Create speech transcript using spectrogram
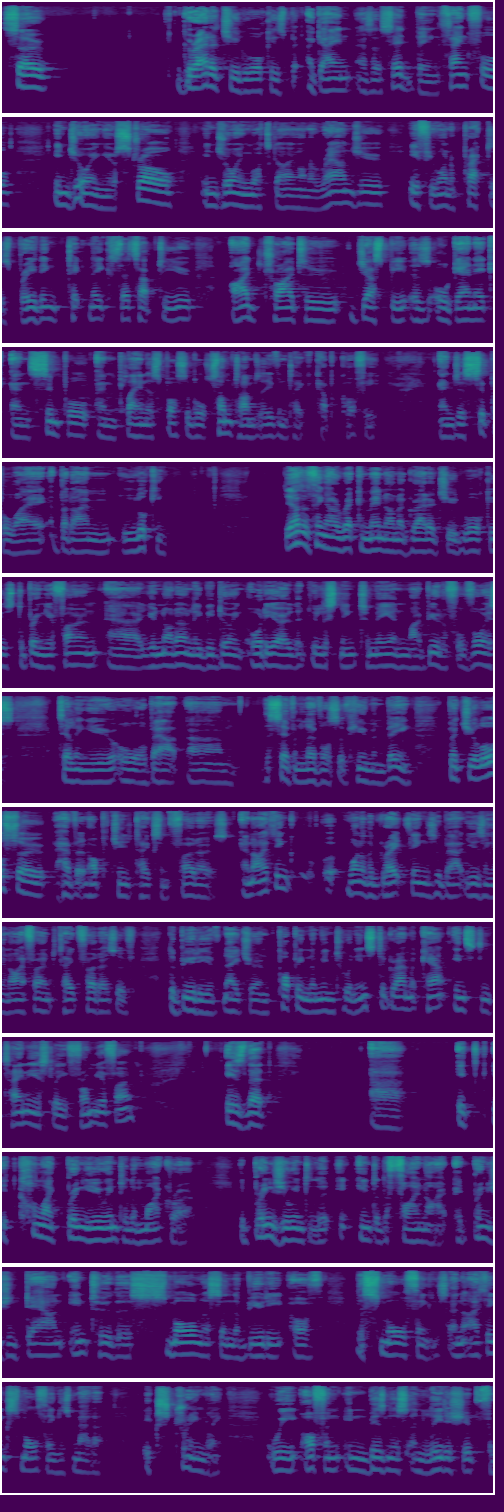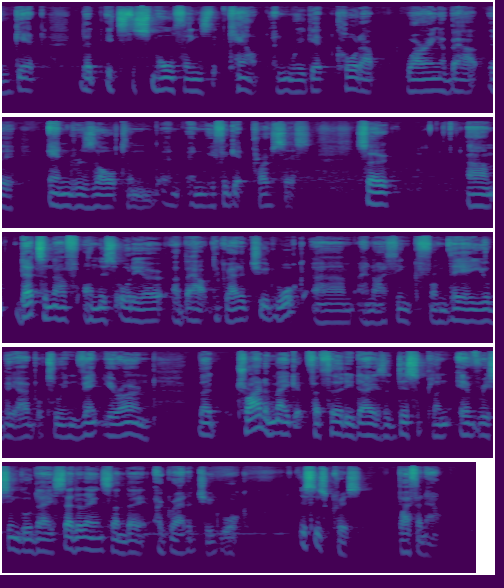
So, gratitude walk is again, as I said, being thankful, enjoying your stroll, enjoying what's going on around you. If you want to practice breathing techniques, that's up to you. I try to just be as organic and simple and plain as possible. Sometimes I even take a cup of coffee and just sip away, but I'm looking. The other thing I recommend on a gratitude walk is to bring your phone. Uh, you'll not only be doing audio that you're listening to me and my beautiful voice telling you all about um, the seven levels of human being, but you'll also have an opportunity to take some photos. And I think uh, one of the great things about using an iPhone to take photos of the beauty of nature and popping them into an Instagram account instantaneously from your phone is that uh, it, it kind of like brings you into the micro. It brings you into the into the finite. It brings you down into the smallness and the beauty of the small things. And I think small things matter extremely. We often in business and leadership forget that it's the small things that count, and we get caught up worrying about the end result and, and, and we forget process. So um, that's enough on this audio about the gratitude walk, um, and I think from there you'll be able to invent your own. But try to make it for 30 days a discipline every single day, Saturday and Sunday, a gratitude walk. This is Chris. Bye for now.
